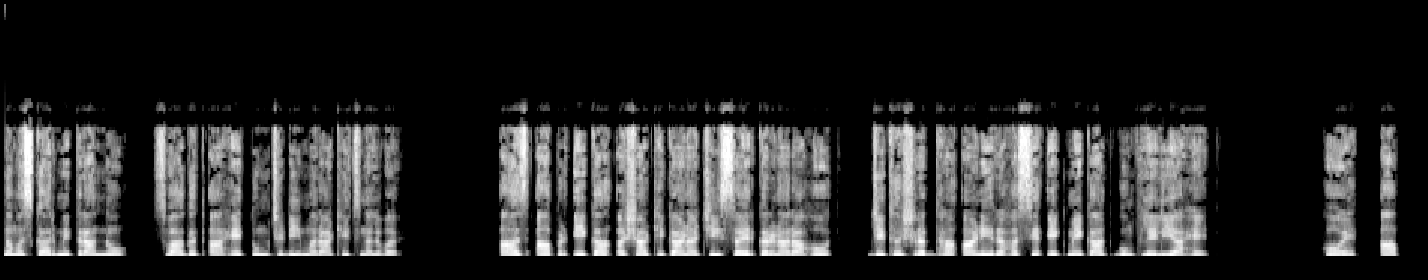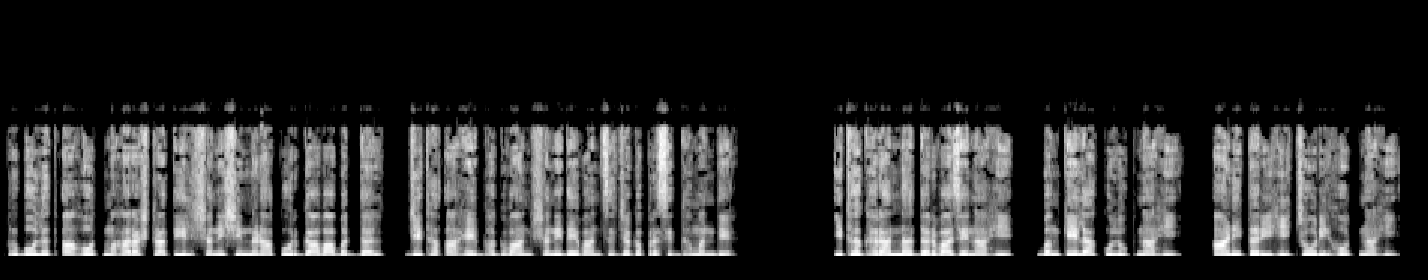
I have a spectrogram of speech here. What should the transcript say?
नमस्कार मित्रांनो स्वागत आहे तुमचे डी मराठीच नलवर. आज आपण एका अशा ठिकाणाची सैर करणार आहोत जिथं श्रद्धा आणि रहस्य एकमेकात गुंफलेली आहेत. होय आपण बोलत आहोत महाराष्ट्रातील शनिशिंगणापूर गावाबद्दल जिथं आहे भगवान शनिदेवांचं जगप्रसिद्ध मंदिर. इथं घरांना दरवाजे नाहीत बंकेला कुलूप नाही आणि तरीही चोरी होत नाही.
